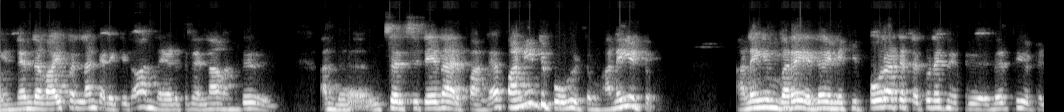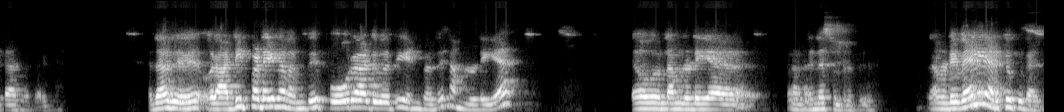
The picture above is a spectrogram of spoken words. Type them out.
எந்தெந்த வாய்ப்பெல்லாம் கிடைக்குதோ அந்த இடத்துல எல்லாம் வந்து அந்த உச்சரிச்சுட்டே தான் இருப்பாங்க. பண்ணிட்டு போகட்டும் அணையட்டும். அணையும் வரை ஏதோ இன்னைக்கு போராட்டத்தை கூட நிறு- நிறுத்தி விட்டுட்டாங்க பாருங்க. அதாவது ஒரு அடிப்படையில வந்து போராடுவது என்பது நம்மளுடைய நம்மளுடைய என்ன சொல்றது? நம்மளுடைய வேலையா இருக்கக்கூடாது.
